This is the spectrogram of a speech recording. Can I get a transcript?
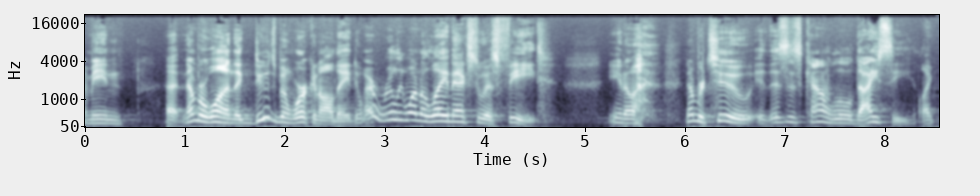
I mean, uh, number one, the dude's been working all day. Do I really want to lay next to his feet? You know, number two, this is kind of a little dicey. Like,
